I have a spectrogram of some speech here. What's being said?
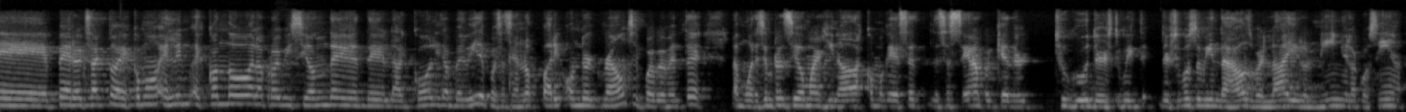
Eh, pero exacto, es como, es, cuando la prohibición del de, alcohol y las bebidas, pues hacían los party undergrounds y pues obviamente las mujeres siempre han sido marginadas como que de, ese, de esa escena porque they're too good, they're, they're supposed to be in the house, ¿verdad? Y los niños y la cocina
